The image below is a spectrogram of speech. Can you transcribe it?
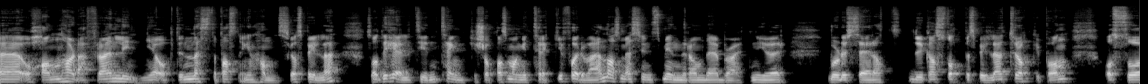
Eh, og han har derfra en linje opp til den neste pasningen han skal spille. Så at de hele tiden tenker såpass mange trekk i forveien, da, som jeg syns minner om det Brighton gjør, hvor du ser at du kan stoppe spillet, tråkke på den, og så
